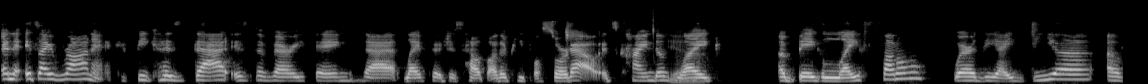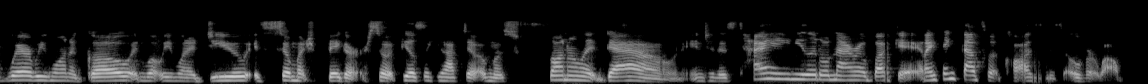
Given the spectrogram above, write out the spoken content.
And it's ironic because that is the very thing that life coaches help other people sort out. It's kind of yeah. like a big life funnel where the idea of where we want to go and what we want to do is so much bigger. So it feels like you have to almost funnel it down into this tiny little narrow bucket. And I think that's what causes overwhelm.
